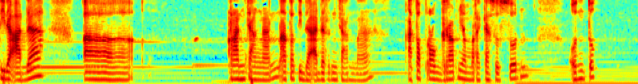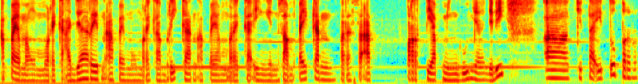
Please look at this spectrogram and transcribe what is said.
tidak ada uh, rancangan atau tidak ada rencana atau program yang mereka susun untuk apa yang mau mereka ajarin, apa yang mau mereka berikan, apa yang mereka ingin sampaikan pada saat per tiap minggunya. Jadi uh, kita itu per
